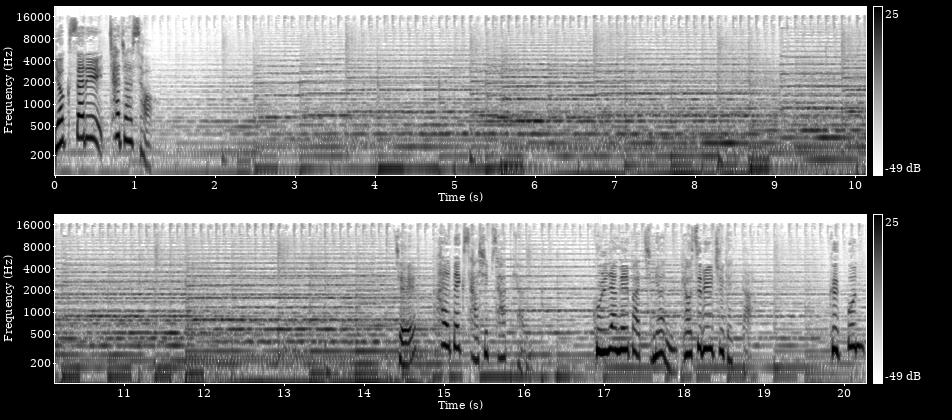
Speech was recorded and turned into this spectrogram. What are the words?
역사를 찾아서. 제 844편. 군량을 바치면 벼슬을 주겠다. 극본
